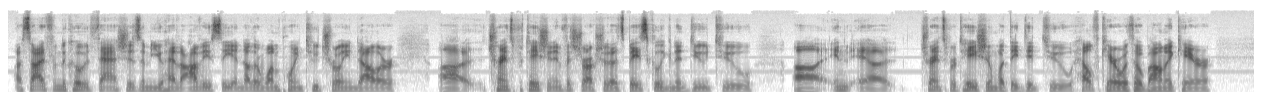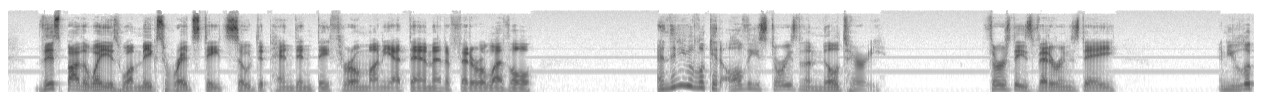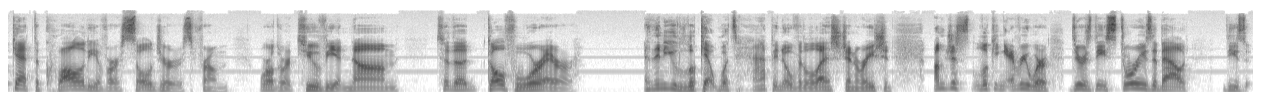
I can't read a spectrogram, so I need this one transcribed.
aside from the COVID fascism, you have obviously another $1.2 trillion uh, transportation infrastructure that's basically going to do to uh, in, uh, transportation what they did to healthcare with Obamacare. This, by the way, is what makes red states so dependent. They throw money at them at a federal level. And then you look at all these stories in the military. Thursday's Veterans Day. And you look at the quality of our soldiers from World War II, Vietnam, to the Gulf War era. And then you look at what's happened over the last generation. I'm just looking everywhere. There's these stories about these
